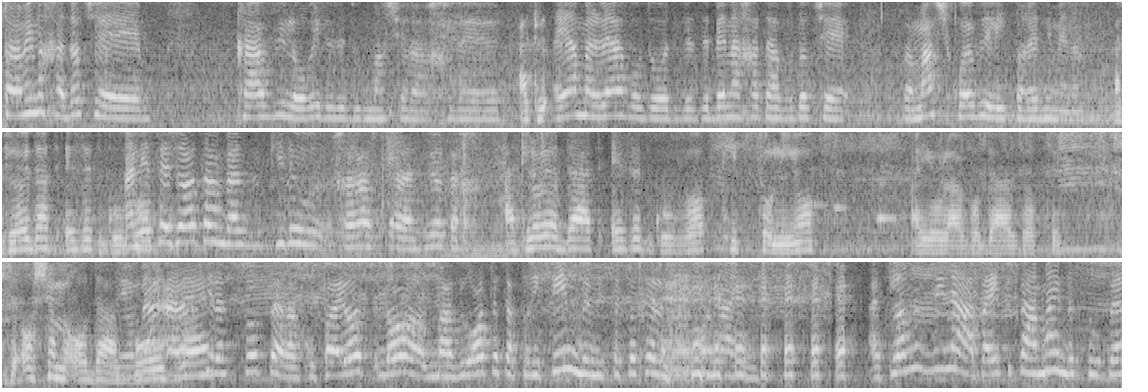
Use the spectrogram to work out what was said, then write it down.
פעמים אחדות שכאב לי להוריד איזה דוגמה שלך, את- והיה מלא עבודות, וזה בין אחת העבודות שממש כואב לי להיפרד ממנה. את לא יודעת איזה תגובות... אני אעשה את זה עוד פעם, ואז כאילו חרשתי, עזבי אותך. את לא יודעת איזה תגובות קיצוניות היו לעבודה הזאת. זה או שמאוד אני אהבו אומרת, את זה, הלכתי לסופר, הקופאיות לא מעבירות את הפריטים ומסתכלות על העיניים. את לא מבינה, הייתי פעמיים בסופר,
